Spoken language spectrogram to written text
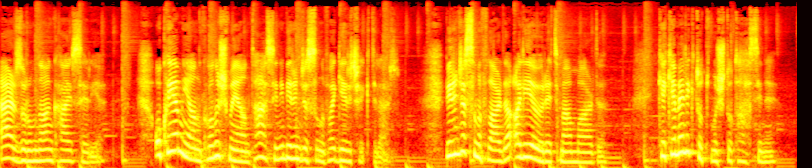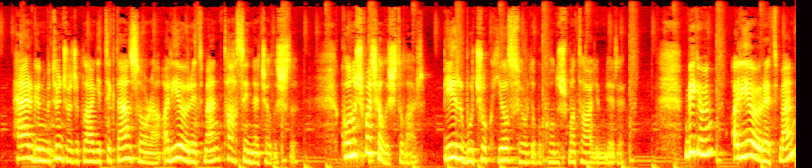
Erzurum'dan Kayseri'ye. Okuyamayan, konuşmayan Tahsin'i birinci sınıfa geri çektiler. Birinci sınıflarda Aliye öğretmen vardı. Kekemelik tutmuştu Tahsin'i. Her gün bütün çocuklar gittikten sonra Aliye öğretmen Tahsin'le çalıştı. Konuşma çalıştılar. Bir buçuk yıl sürdü bu konuşma talimleri. Bir gün Aliye öğretmen,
